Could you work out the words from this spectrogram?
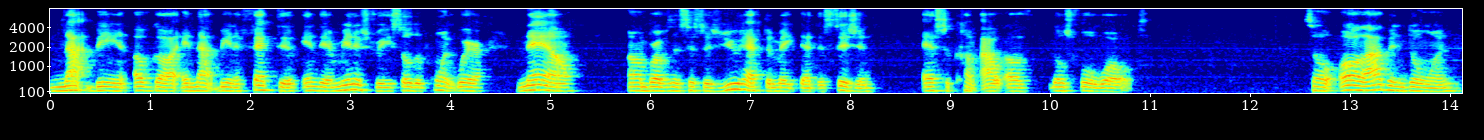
not being of God and not being effective in their ministry. So the point where now, um, brothers and sisters, you have to make that decision as to come out of those four walls. So all I've been doing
